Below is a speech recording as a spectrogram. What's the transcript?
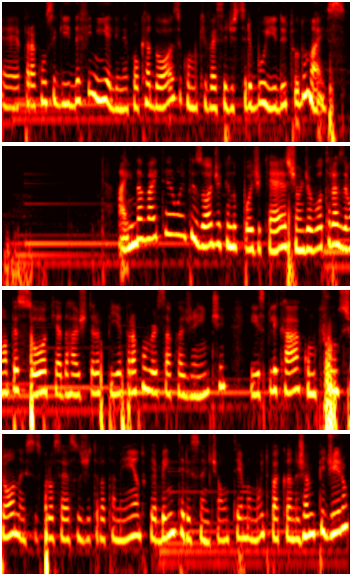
é, para conseguir definir ali, né, qual é a dose, como que vai ser distribuído e tudo mais. Ainda vai ter um episódio aqui no podcast onde eu vou trazer uma pessoa que é da radioterapia para conversar com a gente e explicar como que funciona esses processos de tratamento, que é bem interessante, é um tema muito bacana. Já me pediram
